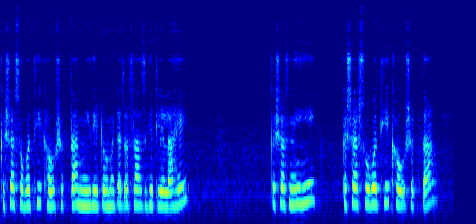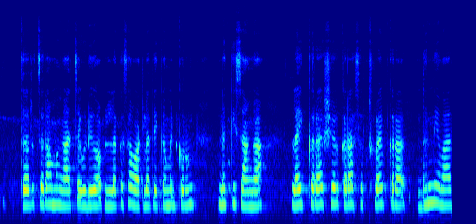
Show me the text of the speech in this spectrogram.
कशासोबतही खाऊ शकता. मी इथे टोमॅटोचा सास घेतलेला आहे. कशासनेही कशासोबतही खाऊ शकता. तर चला मग आजचा व्हिडिओ आपल्याला कसा वाटला ते कमेंट करून नक्की सांगा. लाईक करा शेअर करा सबस्क्राईब करा. धन्यवाद.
